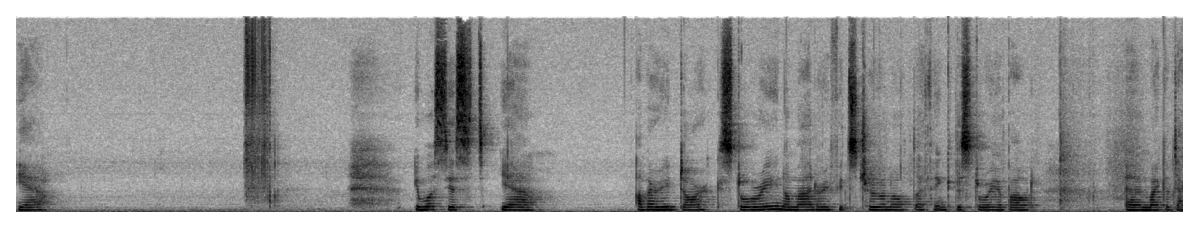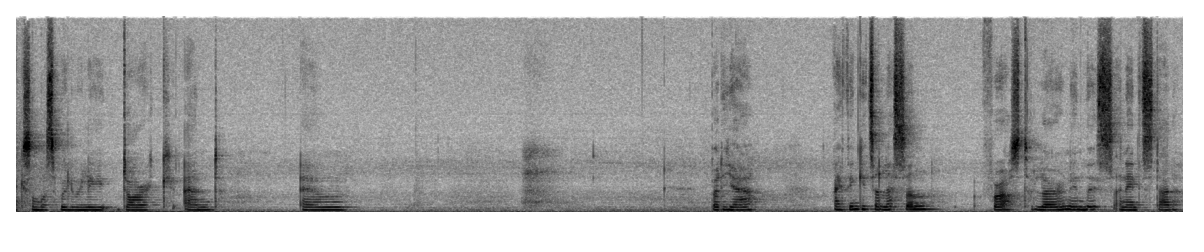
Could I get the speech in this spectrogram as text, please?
yeah. It was just, yeah, a very dark story, no matter if it's true or not. I think the story about uh, Michael Jackson was really, really dark and. Um, but yeah, I think it's a lesson for us to learn in this, and it's that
